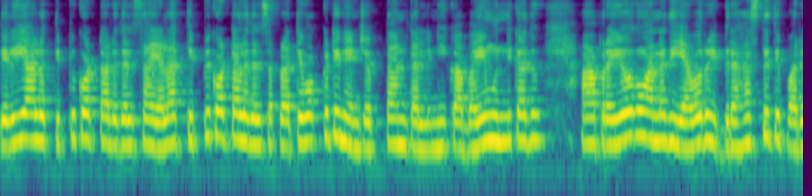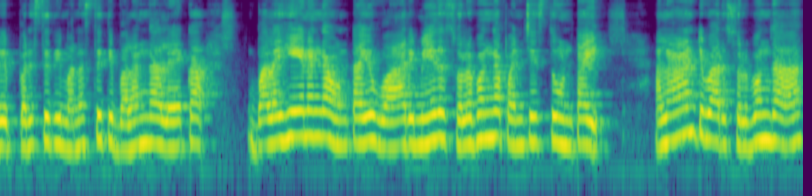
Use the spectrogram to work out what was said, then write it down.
తెలియాలో తిప్పికొట్టాలో తెలుసా? ఎలా తిప్పికొట్టాలో తెలుసా? ప్రతి ఒక్కటి నేను చెప్తాను తల్లి. నీకు ఆ భయం ఉంది కదూ? ఆ ప్రయోగం అన్నది ఎవరు గ్రహస్థితి పరి పరిస్థితి మనస్థితి బలంగా లేక బలహీనంగా ఉంటాయో వారి మీద సులభంగా పనిచేస్తూ ఉంటాయి. అలాంటి వారు సులభంగా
